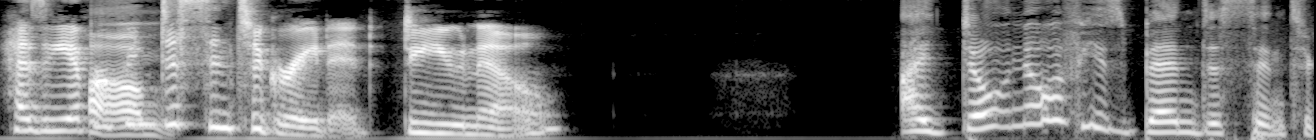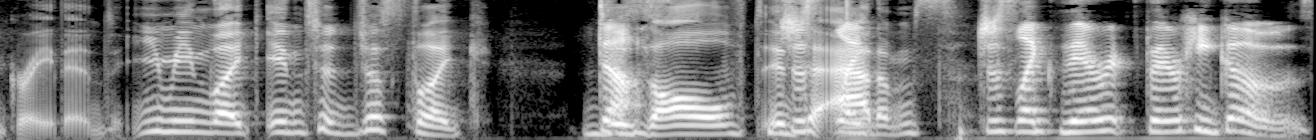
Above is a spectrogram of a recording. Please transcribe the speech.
Has he ever Um, been disintegrated? Do you know? I don't know if he's been disintegrated. You mean like into just like Dust. dissolved into Just like- atoms? Just like there there he goes.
